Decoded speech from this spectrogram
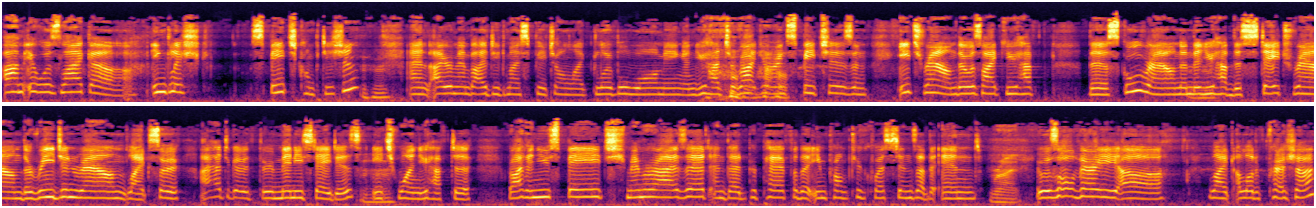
Um, it was like a English speech competition, Mm-hmm. and I remember I did my speech on like global warming, and you had to Oh, write your own speeches, and each round there was like you have the school round, and then you Mm-hmm. have the state round, the region round. Like so, I had to go through many stages. Mm-hmm. Each one you have to write a new speech, memorize it, and then prepare for the impromptu questions at the end. Right. It was all very. Uh, like a lot of pressure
